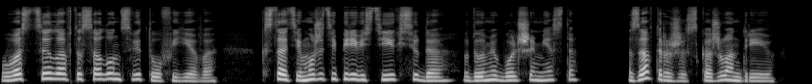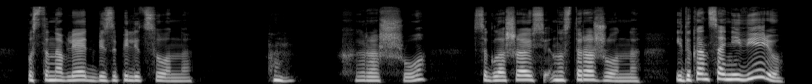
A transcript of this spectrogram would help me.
«У вас целый автосалон цветов, Ева. Кстати, можете перевести их сюда, в доме больше места. Завтра же скажу Андрею», — постановляет безапелляционно. «Хм, хорошо», — соглашаюсь настороженно. «И до конца не верю,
